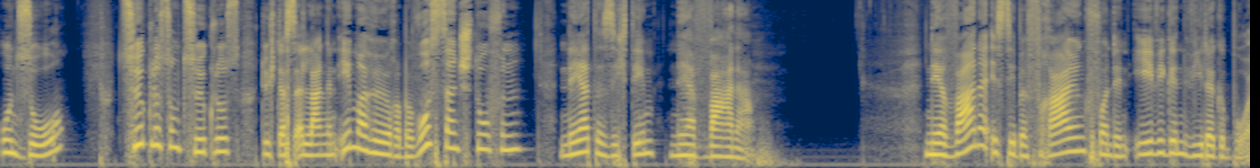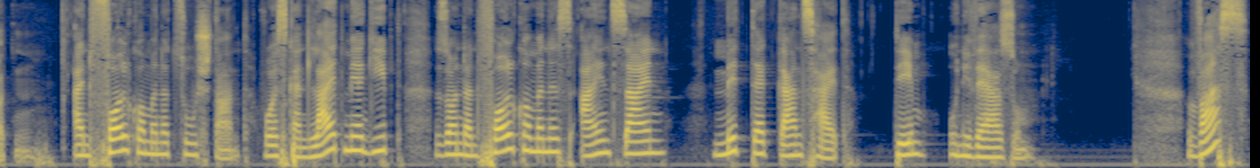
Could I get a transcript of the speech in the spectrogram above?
Und so, Zyklus um Zyklus, durch das Erlangen immer höherer Bewusstseinsstufen, nähert er sich dem Nirvana. Nirvana ist die Befreiung von den ewigen Wiedergeburten. Ein vollkommener Zustand, wo es kein Leid mehr gibt, sondern vollkommenes Einssein mit der Ganzheit, dem Universum. Was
